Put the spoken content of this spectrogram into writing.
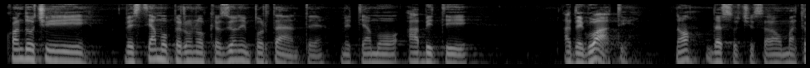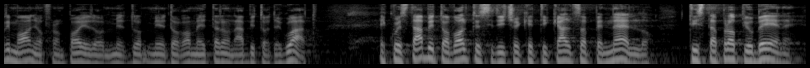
Quando ci vestiamo per un'occasione importante, mettiamo abiti adeguati, no? Adesso ci sarà un matrimonio, fra un po' io mi dovrò mettere un abito adeguato. E quest'abito a volte si dice che ti calza a pennello, ti sta proprio bene.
